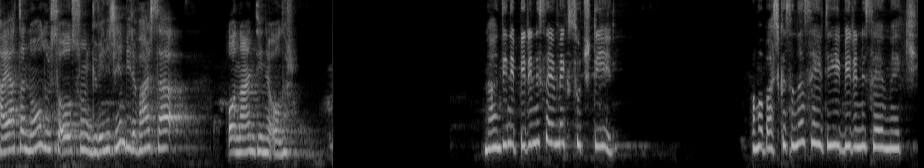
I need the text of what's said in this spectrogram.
Hayatta ne olursa olsun güveneceğim biri varsa o Nandini olur. Nandini birini sevmek suç değil. Ama başkasının sevdiği birini sevmek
